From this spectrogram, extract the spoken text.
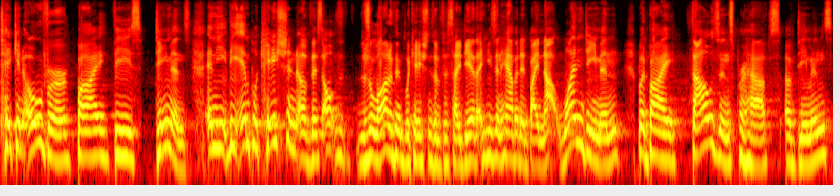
taken over by these demons. And the, the implication of this, oh, there's a lot of implications of this idea that he's inhabited by not one demon, but by thousands perhaps of demons,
